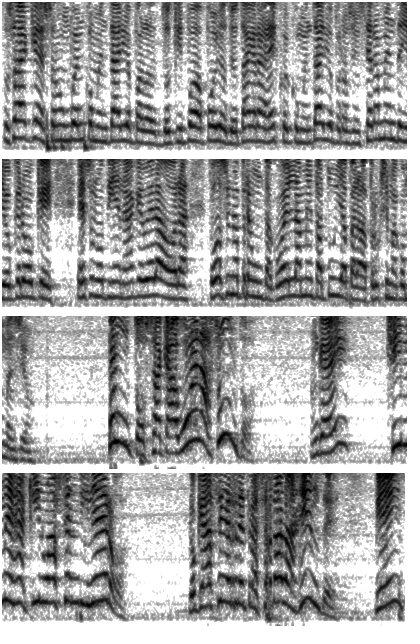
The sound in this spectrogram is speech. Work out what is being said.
Tú sabes que eso es un buen comentario para tu equipo de apoyo. Yo te agradezco el comentario, pero sinceramente yo creo que eso no tiene nada que ver ahora. Te voy a hacer una pregunta. ¿Cuál es la meta tuya para la próxima convención? Punto. Se acabó el asunto. ¿Ok? Chismes aquí no hacen dinero. Lo que hacen es retrasar a la gente. Bien,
